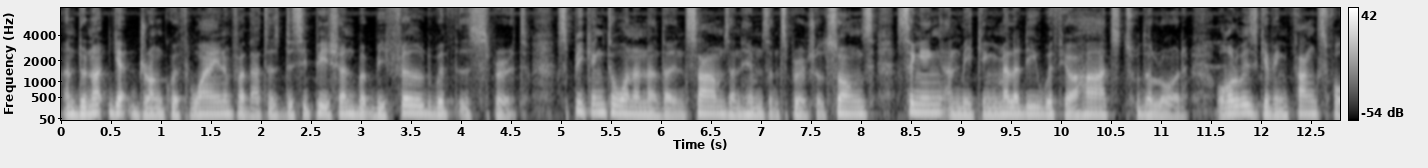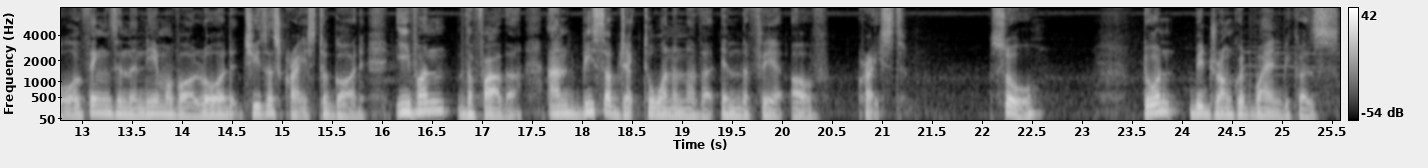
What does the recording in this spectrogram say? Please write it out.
And do not get drunk with wine, for that is dissipation, but be filled with the Spirit, speaking to one another in psalms and hymns and spiritual songs, singing and making melody with your hearts to the Lord, always giving thanks for all things in the name of our Lord Jesus Christ to God, even the Father, and be subject to one another in the fear of Christ. So, don't be drunk with wine because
